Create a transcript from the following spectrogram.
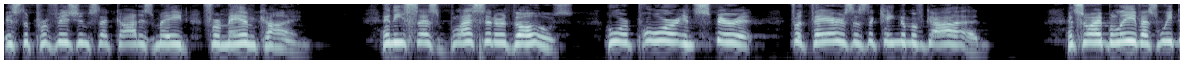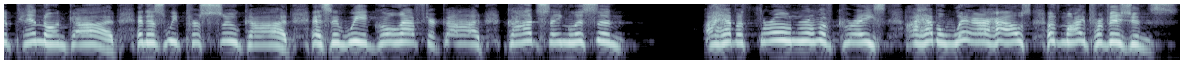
is the provisions that God has made for mankind. And he says, blessed are those who are poor in spirit, for theirs is the kingdom of God. And so I believe as we depend on God and as we pursue God, as we go after God, God's saying, listen, I have a throne room of grace. I have a warehouse of my provisions.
